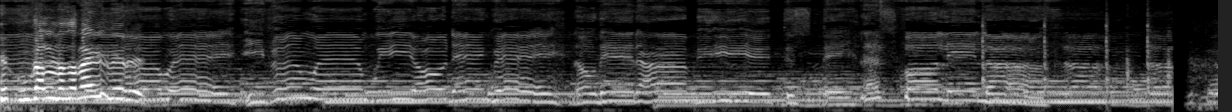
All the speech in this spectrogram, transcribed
एवी तो उता जालाईब्ट fall in love. त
